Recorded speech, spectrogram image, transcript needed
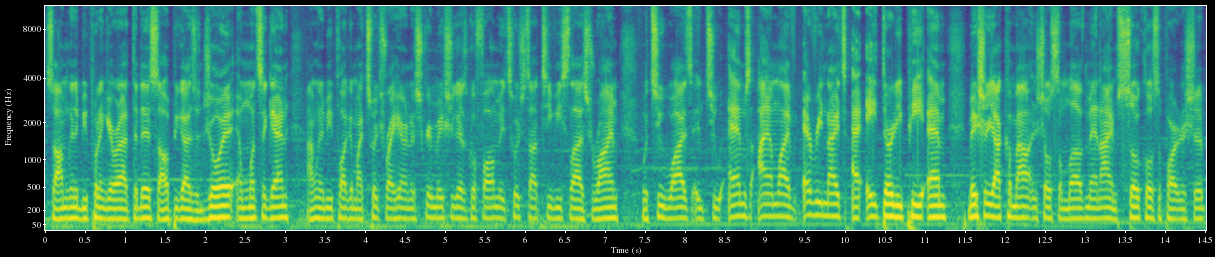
So I'm going to be putting it right after this. I hope you guys enjoy it. And once again, I'm going to be plugging my Twitch right here on the screen. Make sure you guys go follow me, twitch.tv slash rhyme with two Y's and two M's. I am live every night at 8.30 p.m. Make sure y'all come out and show some love, man. I am so close to partnership.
